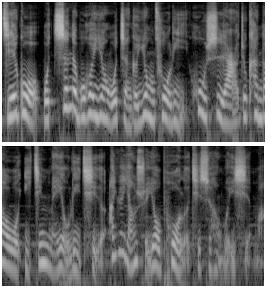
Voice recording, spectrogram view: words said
结果我真的不会用，我整个用错力，护士啊就看到我已经没有力气了啊，因为羊水又破了，其实很危险嘛。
